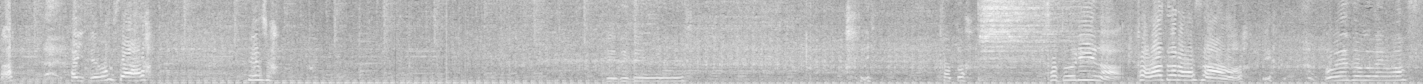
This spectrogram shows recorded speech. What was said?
はい出ました。よいしょ。ででではい。カトカトリーナ川太郎さん。おめでとうございます。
